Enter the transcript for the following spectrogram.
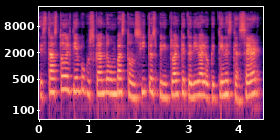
estás todo el tiempo buscando un bastoncito espiritual que te diga lo que tienes que hacer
